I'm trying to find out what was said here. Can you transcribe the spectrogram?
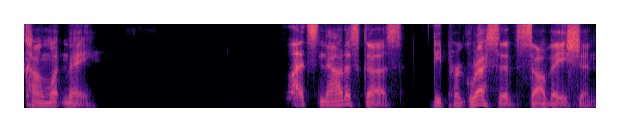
come what may. Let's now discuss the progressive salvation.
